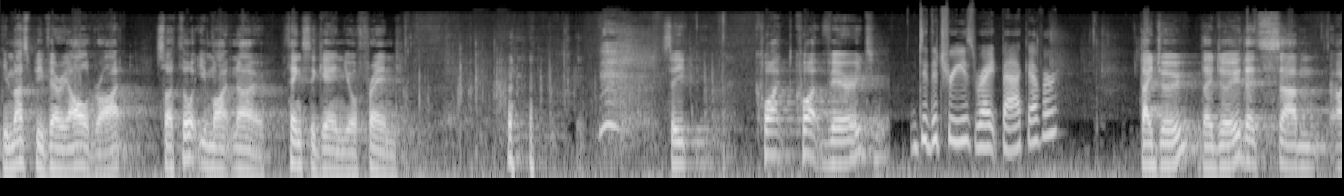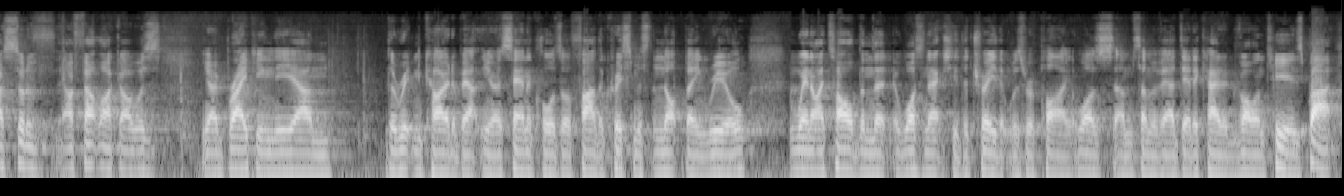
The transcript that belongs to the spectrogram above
You must be very old, right? So I thought you might know. Thanks again, your friend. so you, quite quite varied. Do the trees write back ever? They do. They do. That's um, I sort of I felt like I was, you know, breaking the um, the written code about you know Santa Claus or Father Christmas not being real. When I told them that it wasn't actually the tree that was replying, it was um, some of our dedicated volunteers. But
